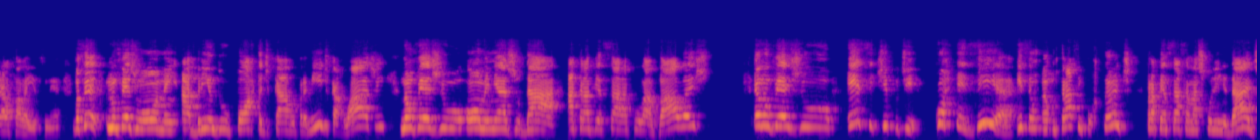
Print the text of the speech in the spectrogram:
Ela fala isso, né? Você não vejo um homem abrindo porta de carro para mim, de carruagem. Não vejo homem me ajudar a atravessar, a pular valas. Eu não vejo esse tipo de cortesia, isso é um, é um traço importante para pensar essa masculinidade,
